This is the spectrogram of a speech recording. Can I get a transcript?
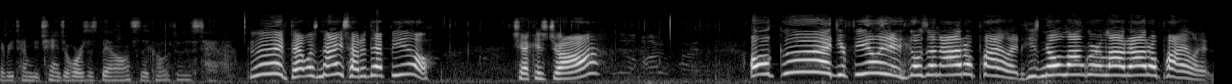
Every time you change a horse's balance, they go through this. Good. That was nice. How did that feel? Check his jaw. Little autopilot. Oh, good. You're feeling it. He goes on autopilot. He's no longer allowed autopilot.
